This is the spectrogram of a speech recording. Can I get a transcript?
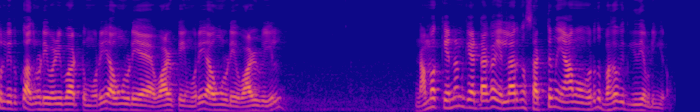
சொல்லியிருக்கோ அதனுடைய வழிபாட்டு முறை அவங்களுடைய வாழ்க்கை முறை அவங்களுடைய வாழ்வியல். நமக்கு என்னன்னு கேட்டாக்கா எல்லாருக்கும் சட்டுன்னு ஞாபகம் வருது பகவத்கீதை அப்படிங்கிறோம்.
